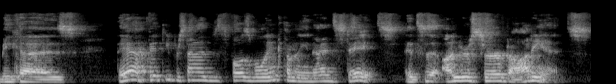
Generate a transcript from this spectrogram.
because they have 50% of disposable income in the United States. It's an underserved audience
